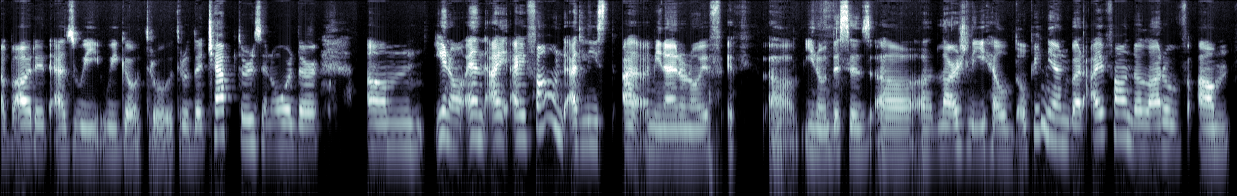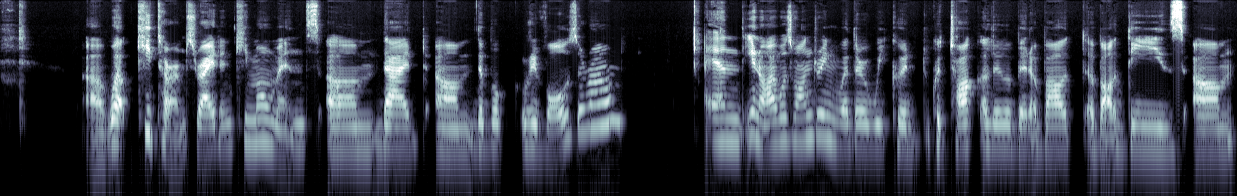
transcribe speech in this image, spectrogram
about it as we we go through through the chapters in order. Um, you know, and I I found at least, uh, I mean, I don't know if if uh, you know this is a, a largely held opinion, but I found a lot of um, uh, well key terms right and key moments um, that um, the book revolves around and you know i was wondering whether we could could talk a little bit about about these um,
